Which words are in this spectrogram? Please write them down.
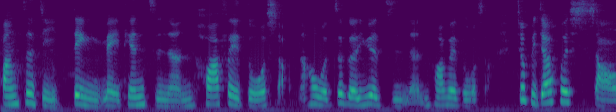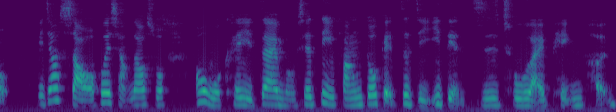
帮自己定每天只能花费多少，然后我这个月只能花费多少，就比较会少。比较少会想到说，哦，我可以在某些地方多给自己一点支出来平衡，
